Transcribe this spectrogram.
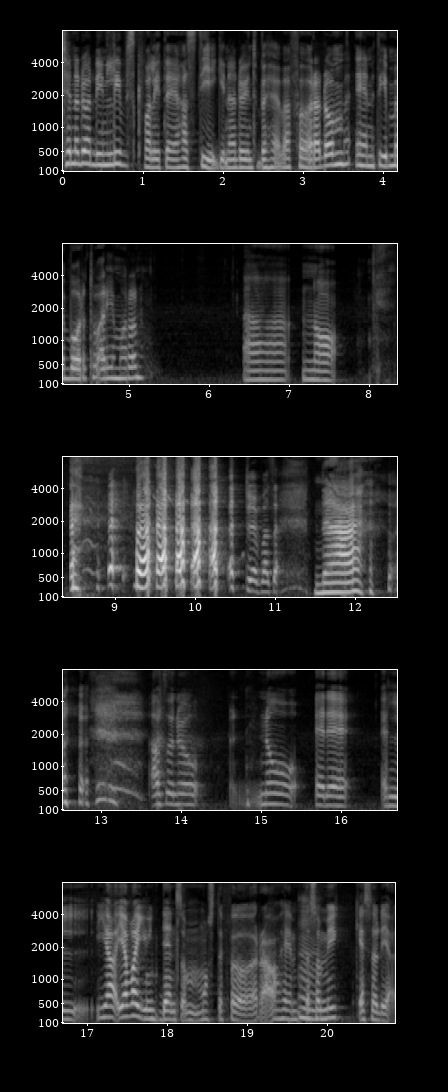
känner du att din livskvalitet har stigit när du inte behöver föra dem en timme bort varje morgon? Uh, nå, du är bara såhär, nej. Alltså nu, nu är det... Jag, jag var ju inte den som måste föra och hämta så mycket så det,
